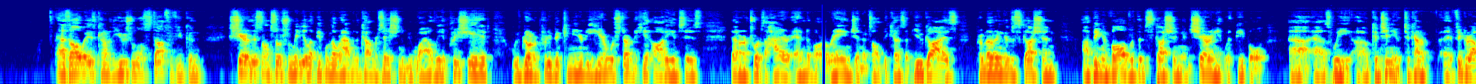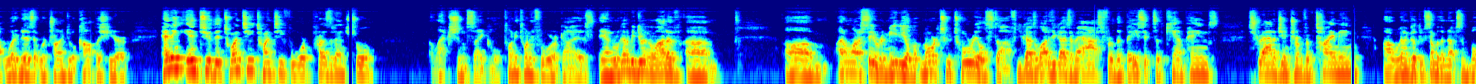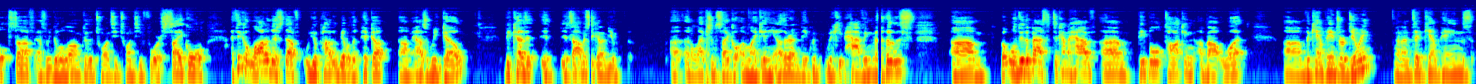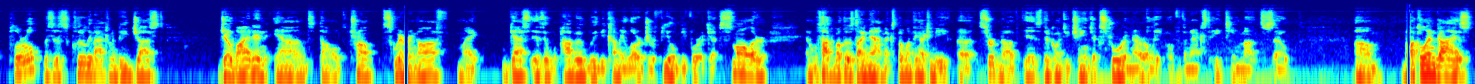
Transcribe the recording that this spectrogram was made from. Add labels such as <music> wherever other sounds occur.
As always, kind of the usual stuff. If you can share this on social media, let people know we're having the conversation, it'd be wildly appreciated. We've grown a pretty big community here. We're starting to hit audiences that are towards the higher end of our range, and it's all because of you guys promoting the discussion, uh, being involved with the discussion, and sharing it with people uh, as we uh, continue to kind of uh, figure out what it is that we're trying to accomplish here. Heading into the 2024 presidential election cycle 2024 guys and we're going to be doing a lot of um, um, i don't want to say remedial but more tutorial stuff you guys a lot of you guys have asked for the basics of campaigns strategy in terms of timing uh, we're going to go through some of the nuts and bolts stuff as we go along through the 2024 cycle i think a lot of this stuff you'll probably be able to pick up um, as we go because it, it, it's obviously going to be uh, an election cycle unlike any other. I think we, we keep having <laughs> those. Um, but we'll do the best to kind of have um, people talking about what um, the campaigns are doing. And I'm saying campaigns plural. This is clearly not going to be just Joe Biden and Donald Trump squaring off. My guess is it will probably become a larger field before it gets smaller. And we'll talk about those dynamics. But one thing I can be uh, certain of is they're going to change extraordinarily over the next 18 months. So, um, buckle in, guys.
